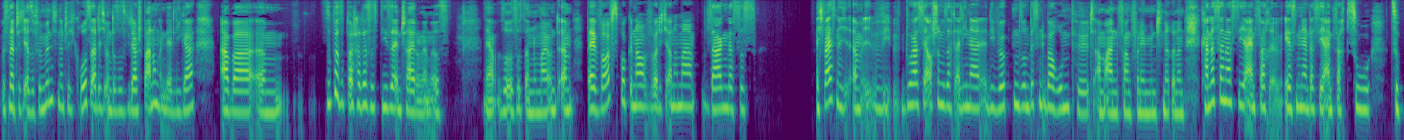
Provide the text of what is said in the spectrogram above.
Ist natürlich also für München natürlich großartig und das ist wieder Spannung in der Liga, aber ähm, super, super schade, dass es diese Entscheidung dann ist. Ja, so ist es dann nun mal. Und ähm, bei Wolfsburg, genau, würde ich auch nochmal sagen, dass es, ich weiß nicht, ähm, wie, du hast ja auch schon gesagt, Alina, die wirkten so ein bisschen überrumpelt am Anfang von den Münchnerinnen. Kann es sein, dass sie einfach, Jasmina, dass sie einfach zu, zu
